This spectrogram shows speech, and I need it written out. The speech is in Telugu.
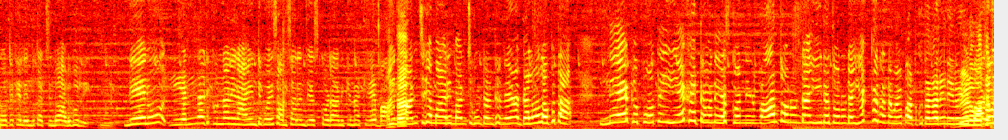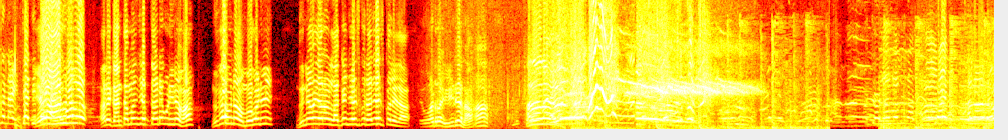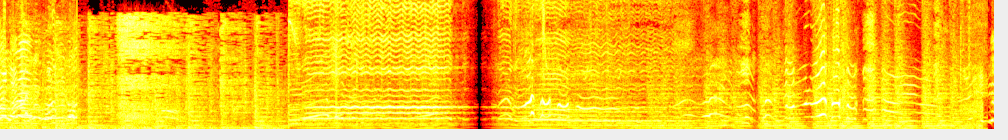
నోటికెళ్ళి ఎందుకు వచ్చిందో అడుగుర్రి. నేను ఎన్నటికి ఉన్నా నేను ఆ ఇంటికి పోయి సంసారం చేసుకోవడానికి నాకు ఏ బాగా మంచిగా మారి మంచిగా ఉంటుంటేనే ఆ గలవ దొక్కుతా లేకపోతే ఏ కట్టమని వేసుకొని నేను వారితో ఉంటా ఈయనతో ఉంటా ఎక్కడన్నా పోయి బతుకుతా కానీ నేను. అరే గంతమంది చెప్తా అంటే కూడా వినావా? నువ్వే ఉన్నావు మొగనివి. దునియా లగ్గం చేసుకురా చేసుకోలేదా? ఎవడ్రా ఈడేనా?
